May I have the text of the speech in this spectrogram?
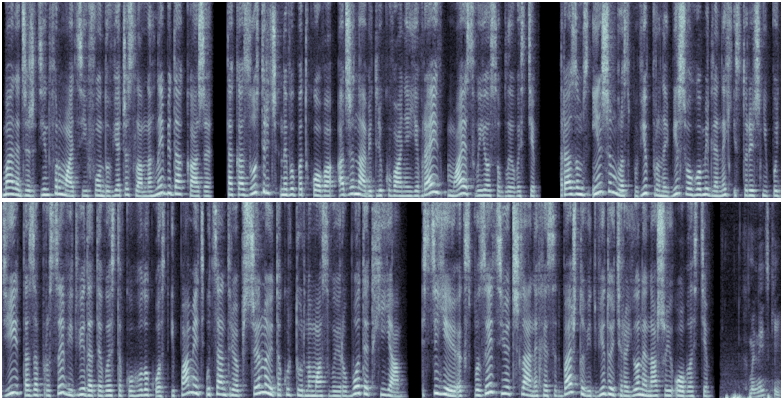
Менеджер з інформації фонду В'ячеслав Нагнибіда каже, така зустріч не випадкова, адже навіть лікування євреїв має свої особливості. Разом з іншим розповів про найбільш вагомі для них історичні події та запросив відвідати виставку Голокост і пам'ять у центрі общинної та культурно-масової роботи Тхія. З цією експозицією члени Хесетбешту відвідують райони нашої області. Хмельницький,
